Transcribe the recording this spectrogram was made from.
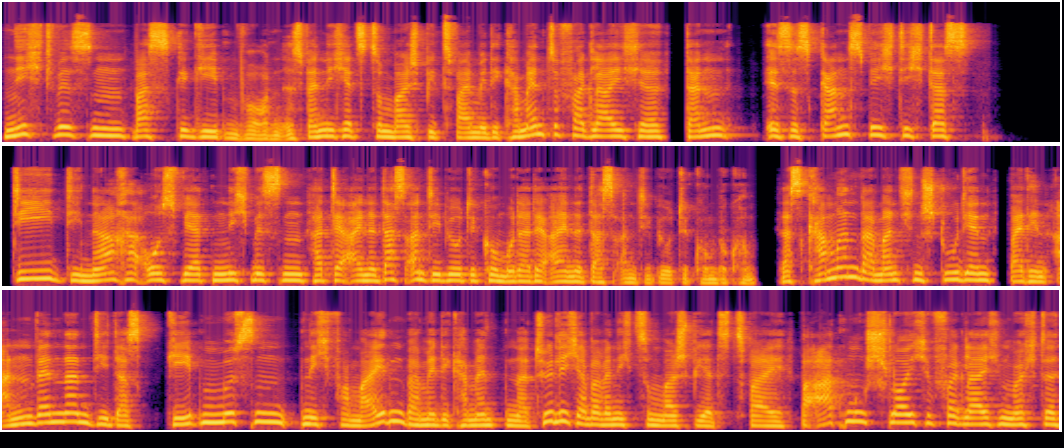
nicht wissen, was gegeben worden ist. Wenn ich jetzt zum Beispiel zwei Medikamente vergleiche, dann ist es ganz wichtig, dass die, die nachher auswerten, nicht wissen, hat der eine das Antibiotikum oder der eine das Antibiotikum bekommen. Das kann man bei manchen Studien bei den Anwendern, die das geben müssen, nicht vermeiden. Bei Medikamenten natürlich, aber wenn ich zum Beispiel jetzt zwei Beatmungsschläuche vergleichen möchte,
